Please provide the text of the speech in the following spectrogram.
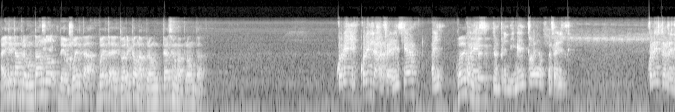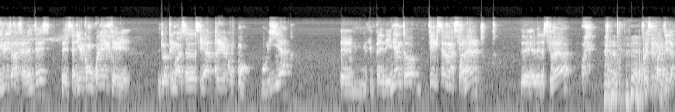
Ahí te están preguntando de vuelta, vuelta de tuerca, una pregunta, te hacen una pregunta. ¿Cuál es, cuál es la referencia? ¿Cuál es, tu, emprendimiento referente? ¿Cuál es tu emprendimiento referente? Eh, sería como, ¿cuál es el que lo tengo así arriba como, como guía? Em, emprendimiento, tiene que ser nacional, de, de la ciudad, o puede ser cualquiera.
